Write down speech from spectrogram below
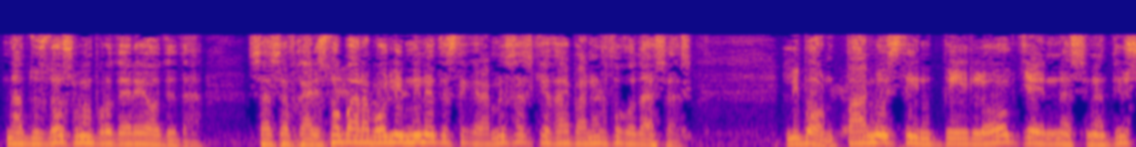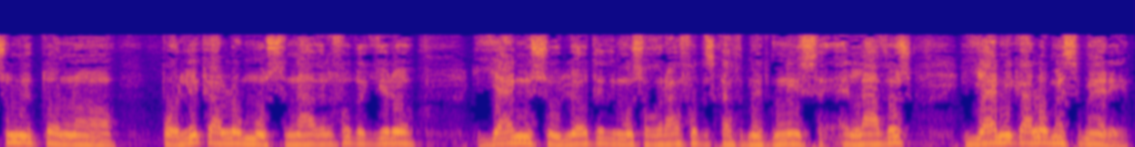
να τους δώσουμε προτεραιότητα. Σας ευχαριστώ πάρα πολύ, μείνετε στη γραμμή σας και θα επανέλθω κοντά σας. Λοιπόν, πάμε στην Πύλο και να συναντήσουμε τον ε, πολύ καλό μου συνάδελφο, τον κύριο Γιάννη Σουλιώτη, δημοσιογράφο της Καθημερινής Ελλάδος. Γιάννη, καλό μεσημέρι.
